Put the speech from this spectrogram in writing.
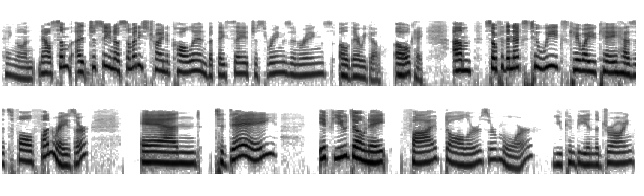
hang on. Now, some uh, just so you know, somebody's trying to call in, but they say it just rings and rings. Oh, there we go. Oh, okay. Um, so for the next two weeks, KYUK has its fall fundraiser, and today, if you donate five dollars or more. You can be in the drawing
